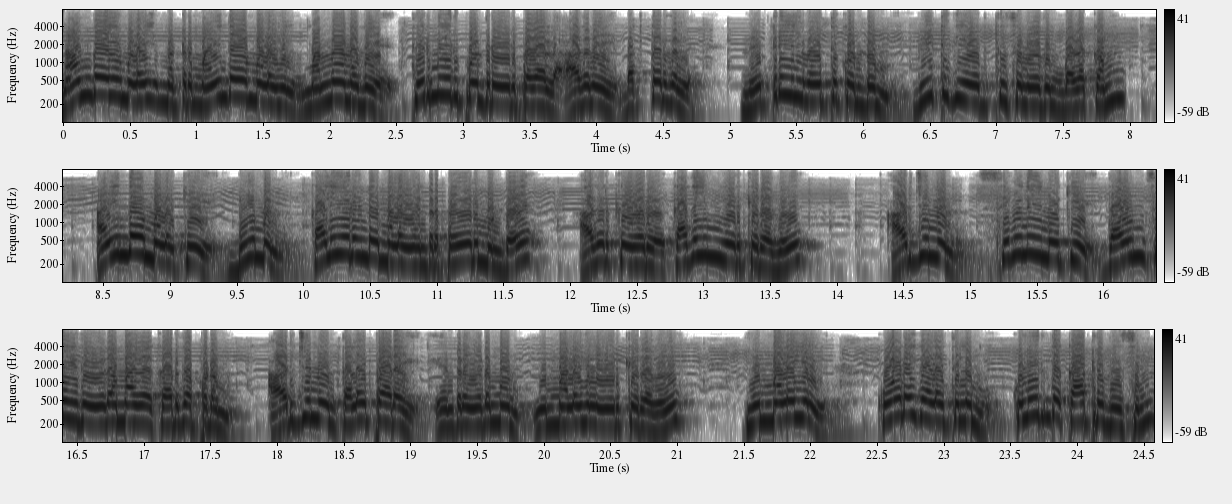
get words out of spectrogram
நான்காவது மலை மற்றும் ஐந்தாவது மலையில் மண்ணானது திருநீர் போன்று இருப்பதால் அதனை பக்தர்கள் நெற்றியில் வைத்துக் கொண்டும் வீட்டுக்கு எடுத்து செல்வதும் வழக்கம். ஐந்தாம் மலைக்கு பீமன் கலியுரண்டை மலை என்ற பெயரும் உண்டு. அதற்கு ஒரு கதையும் இருக்கிறது. அர்ஜுனன் சிவனை நோக்கி தவம் செய்த இடமாக கருதப்படும் அர்ஜுனன் தலைப்பாறை என்ற இடமும் இம்மலையில் இருக்கிறது. இம்மலையில் கோடை காலத்திலும் குளிர்ந்த காற்று வீசும்.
